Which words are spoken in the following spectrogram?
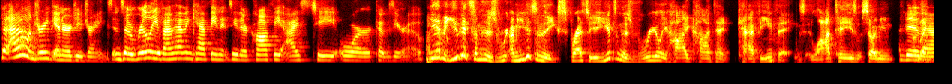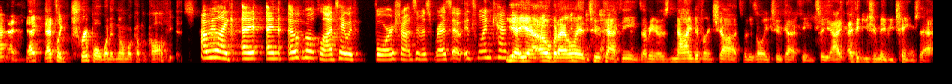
But I don't drink energy drinks. And so really if I'm having caffeine, it's either coffee, iced tea, or Coke Zero. Yeah, but you get some of those, I mean, you get some of the espresso, you get some of those really high content caffeine things, lattes. So I mean, I do like, that. That, that. That's like triple what a normal cup of coffee is. I'll be like a, an oat milk latte with four shots of espresso. It's one caffeine. Yeah, yeah. Oh, but I only had two caffeines. I mean, it was nine different shots, but it's only two caffeines. So yeah, I, I think you should maybe change that.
